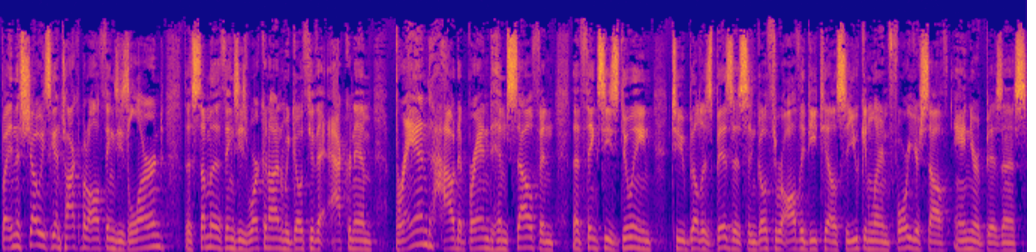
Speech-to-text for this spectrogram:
But in the show, he's going to talk about all the things he's learned, the, some of the things he's working on. We go through the acronym brand, how to brand himself and the things he's doing to build his business and go through all the details so you can learn for yourself and your business.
